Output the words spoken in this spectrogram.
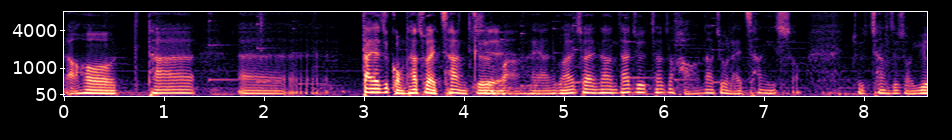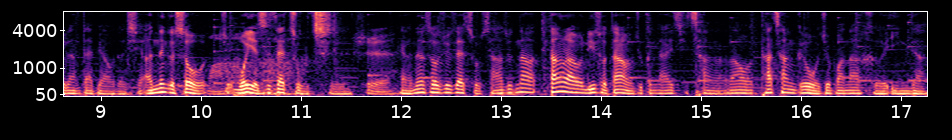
然后他呃大家就拱他出来唱歌嘛，哎呀，拱他出来唱，他就他说好，那就来唱一首，就唱这首《月亮代表我的心》啊。那个时候我就我也是在主持，是。哎呦，那时候就在主持，他说那当然理所当然我就跟他一起唱了，然后他唱歌我就帮他合音这样，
